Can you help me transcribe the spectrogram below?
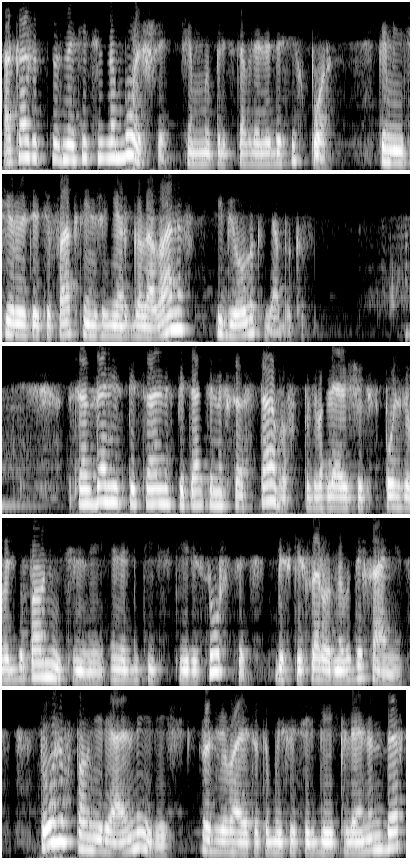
окажется значительно больше, чем мы представляли до сих пор, комментируют эти факты инженер Голованов и биолог Яблоков. Создание специальных питательных составов, позволяющих использовать дополнительные энергетические ресурсы без кислородного дыхания, тоже вполне реальная вещь, развивает эту мысль Сергей Клененберг,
